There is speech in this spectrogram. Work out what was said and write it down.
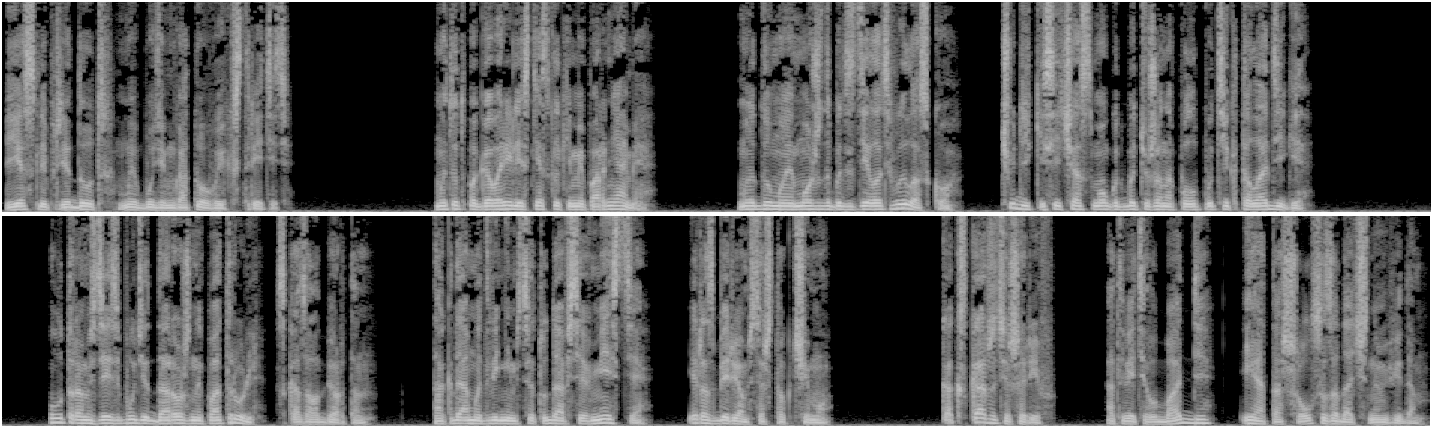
«Если придут, мы будем готовы их встретить». «Мы тут поговорили с несколькими парнями. Мы думаем, может быть, сделать вылазку. Чудики сейчас могут быть уже на полпути к Таладиге». «Утром здесь будет дорожный патруль», — сказал Бёртон. «Тогда мы двинемся туда все вместе и разберемся, что к чему». «Как скажете, шериф», — ответил Бадди и отошел с озадаченным видом.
